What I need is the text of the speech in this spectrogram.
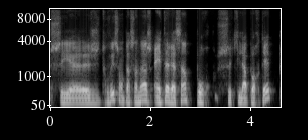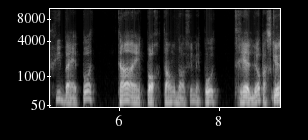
c'est, j'ai trouvé son personnage intéressant pour ce qu'il apportait, puis ben pas tant important dans le film, mais pas très là, parce que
